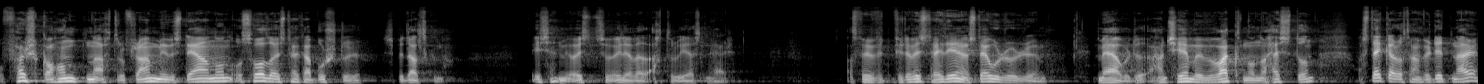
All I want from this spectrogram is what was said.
og førska hånden aftur og fram i stenon, og så løs tekka borster spedalskene. Jeg kjenner meg øyst så øyla vel aftur og jæsne her. Altså, for, for det visste jeg, det er en stavrur, med Han kommer ved vaknen og hesten, og stekker ut han for ditt nær,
